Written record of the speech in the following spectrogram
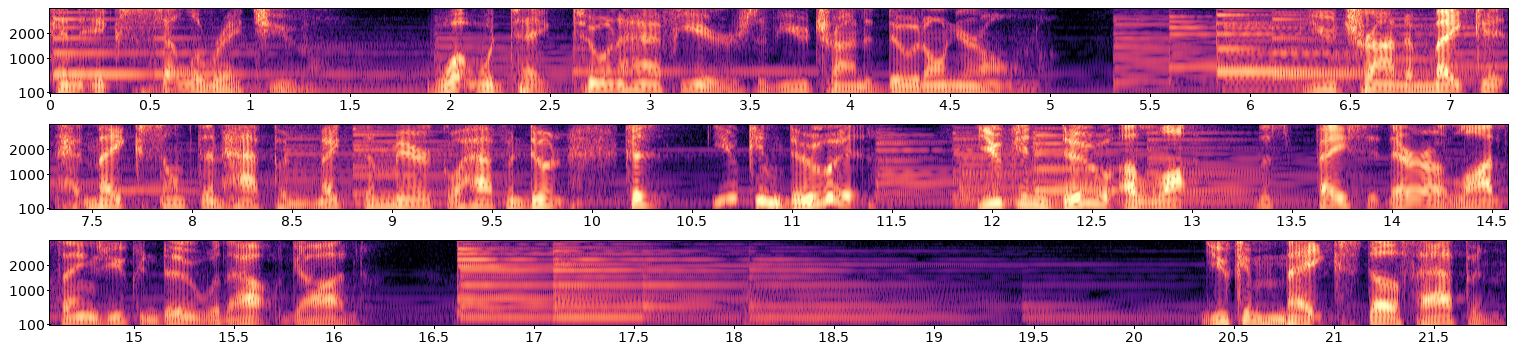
can accelerate you. What would take two and a half years of you trying to do it on your own? You trying to make it, make something happen, make the miracle happen, do it. Because you can do it. You can do a lot. Let's face it, there are a lot of things you can do without God. You can make stuff happen,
